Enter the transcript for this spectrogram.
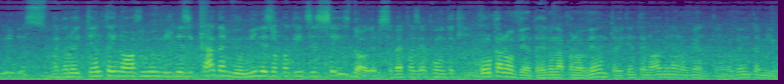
milhas. Pagando 89 mil milhas e cada mil milhas eu paguei 16 dólares. Você vai fazer a conta aqui. Colocar 90, arredondar pra 90, 89 na 90, 90 mil.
